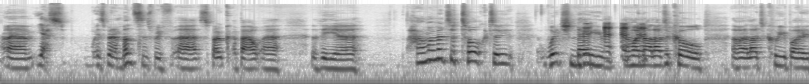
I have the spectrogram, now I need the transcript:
um, yes, it's been a month since we've uh, spoke about uh, the. Uh, how am I meant to talk to? Which name am I not allowed to call? Am I allowed to call you by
